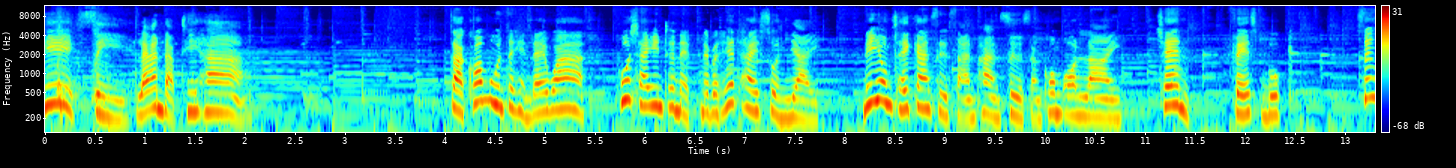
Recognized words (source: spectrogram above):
ที่ 4 และอันดับที่ 5 จากข้อมูลจะเห็นได้ว่า ผู้ใช้อินเทอร์เน็ตในประเทศไทยส่วนใหญ่ นิยมใช้การสื่อสารผ่านสื่อสังคมออนไลน์ เช่น Facebook ซึ่ง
